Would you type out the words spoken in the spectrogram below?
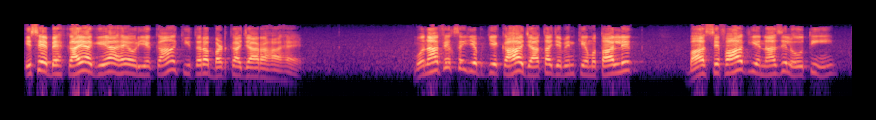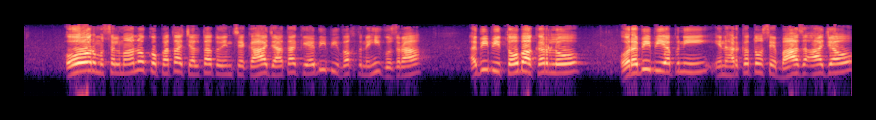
اسے بہکایا گیا ہے اور یہ کہاں کی طرف بٹکا جا رہا ہے؟ منافق سے جب یہ کہا جاتا، جب ان کے متعلق بعض صفات یہ نازل ہوتی اور مسلمانوں کو پتہ چلتا تو ان سے کہا جاتا کہ ابھی بھی وقت نہیں گزرا، ابھی بھی توبہ کر لو اور ابھی بھی اپنی ان حرکتوں سے باز آ جاؤ،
